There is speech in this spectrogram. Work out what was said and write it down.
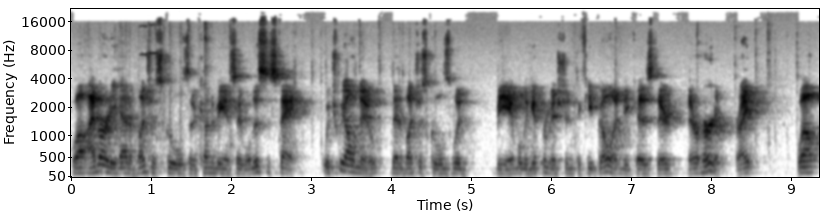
Well, I've already had a bunch of schools that have come to me and said, "Well, this is staying," which we all knew that a bunch of schools would be able to get permission to keep going because they're they're hurting, right? Well,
